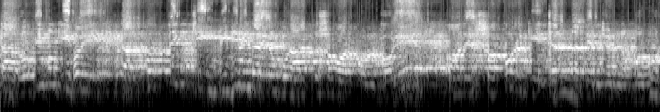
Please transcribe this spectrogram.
তার অভিমুখী হয়ে তার প্রত্যেকটি বিধিবিধানের উপর আত্মসমর্পণ করে আমাদের সকলকে জান্নাতের জন্য কবুল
